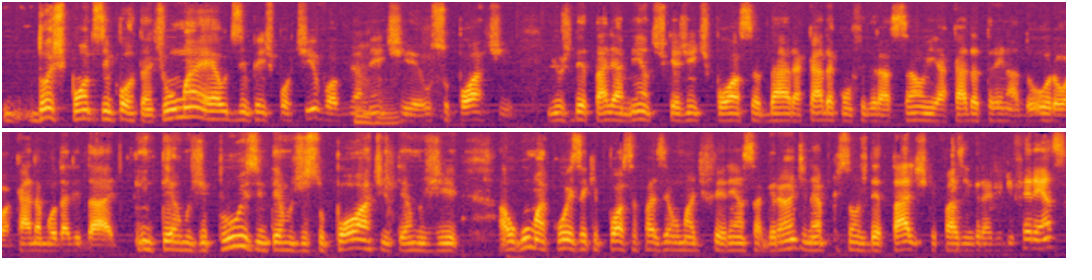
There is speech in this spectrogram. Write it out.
dois pontos importantes. Uma é o desempenho esportivo, obviamente, uhum. o suporte e os detalhamentos que a gente possa dar a cada confederação e a cada treinador ou a cada modalidade, em termos de plus, em termos de suporte, em termos de alguma coisa que possa fazer uma diferença grande, né? Porque são os detalhes que fazem grande diferença.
